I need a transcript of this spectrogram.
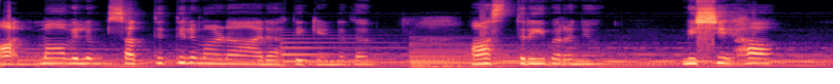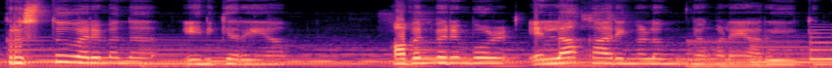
ആത്മാവിലും സത്യത്തിലുമാണ് ആരാധിക്കേണ്ടത്. ആ സ്ത്രീ പറഞ്ഞു മിഷിഹ ക്രിസ്തു വരുമെന്ന് എനിക്കറിയാം. അവൻ വരുമ്പോൾ എല്ലാ കാര്യങ്ങളും ഞങ്ങളെ അറിയിക്കും.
